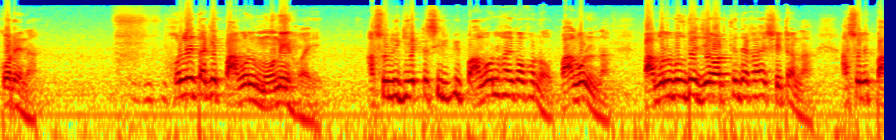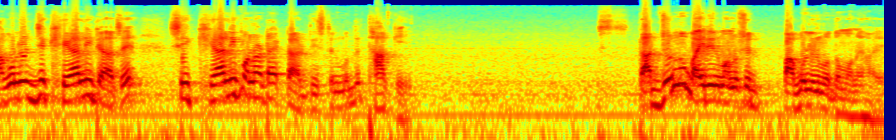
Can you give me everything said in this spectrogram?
করে না। ফলে তাকে পাগল মনে হয়। আসলে কি একটা শিল্পী পাগল হয় কখনো? পাগল না। পাগল বলতে যে অর্থে দেখা হয় সেটা না। আসলে পাগলের যে খেয়ালিটা আছে, সেই খেয়ালিপনাটা একটা আর্টিস্টের মধ্যে থাকে। তার জন্য বাইরের মানুষের পাগলের মতো মনে হয়।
